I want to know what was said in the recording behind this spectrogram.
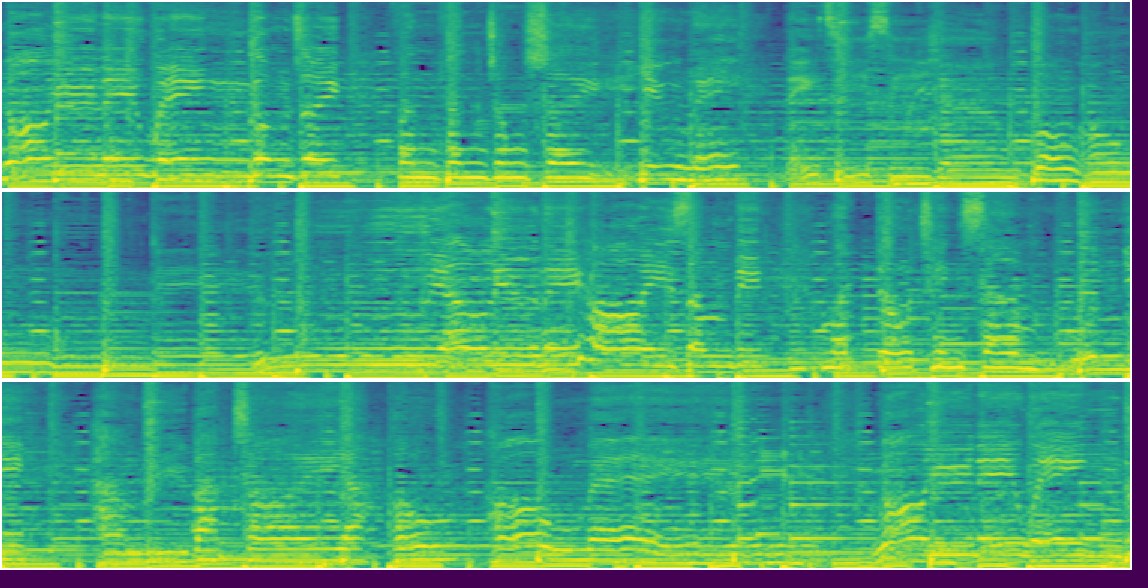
我与你永共聚，分分钟需要。心满意，咸鱼白菜也好好味。我与你永共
